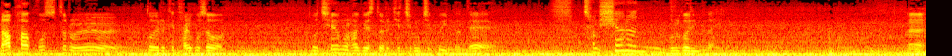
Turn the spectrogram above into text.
라파 고스트를 또 이렇게 달고서 또 체험을 하기 위해서 또 이렇게 지금 찍고 있는데 참 희한한 물건입니다, 이거. 네.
